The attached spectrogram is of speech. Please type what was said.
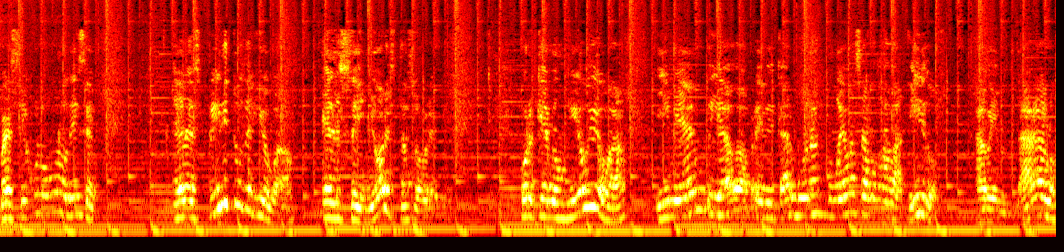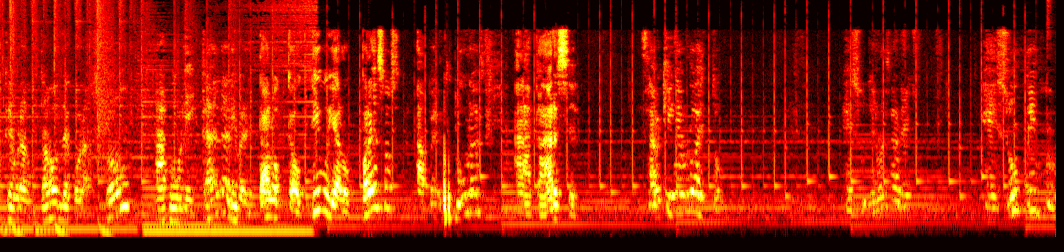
versículo 1 dice, el Espíritu de Jehová, el Señor está sobre mí, porque me ungió Jehová y me ha enviado a predicar buenas nuevas a los abatidos, a vendar a los quebrantados de corazón, a publicar la libertad a los cautivos y a los presos, aperturas a la cárcel. ¿Sabe quién habló esto? Jesús de Nazaret. Jesús mismo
